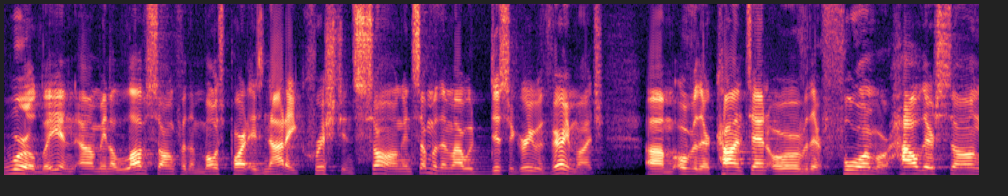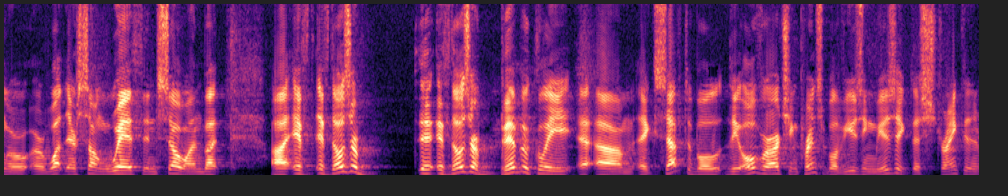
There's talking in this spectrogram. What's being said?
worldly, and I mean, a love song for the most part is not a Christian song. And some of them I would disagree with very much um, over their content or over their form or how they're sung or, or what they're sung with and so on. But uh, if, if those are if those are biblically uh, um, acceptable, the overarching principle of using music to strengthen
